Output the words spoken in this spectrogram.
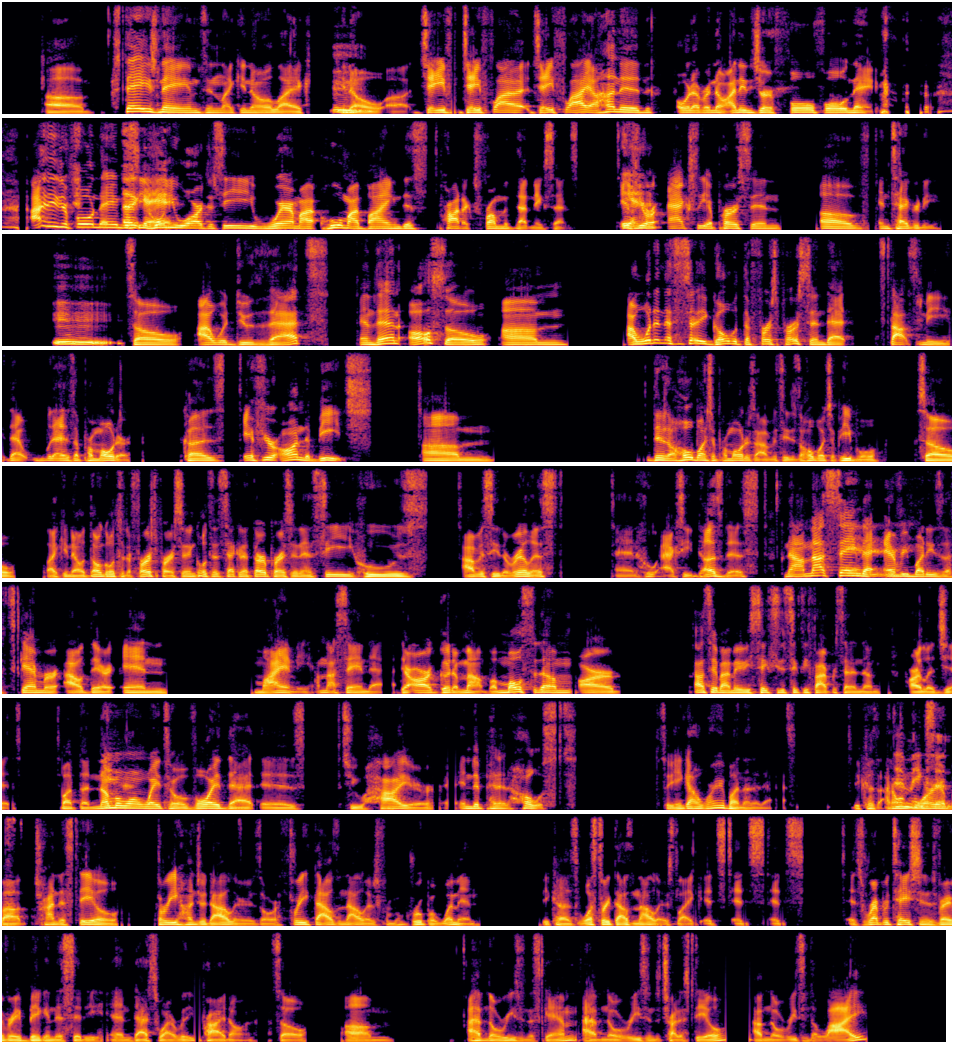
uh, stage names and like you know like you Mm. know uh, J J Fly J Fly a hundred or whatever. No, I need your full full name. I need your full name to see who you are, to see where am I, who am I buying this product from, if that makes sense. If Yeah. you're actually a person of integrity. Mm. So I would do that. And then also, um, I wouldn't necessarily go with the first person that stops me that that is a promoter. Because if you're on the beach, um, there's a whole bunch of promoters, obviously, there's a whole bunch of people. So, like, you know, don't go to the first person, go to the second and third person and see who's obviously the realist and who actually does this. Now, I'm not saying that everybody's a scammer out there in Miami. I'm not saying that. There are a good amount, but most of them are, I'll say about maybe 60 to 65% of them are legit. But the number one way to avoid that is to hire an independent host. So you ain't got to worry about none of that. Because I don't worry sense. about trying to steal $300 or $3,000 from a group of women. Because what's $3,000? Like it's, it's, it's, its reputation is very, very big in this city. And that's what I really pride on. So, um, I have no reason to scam. I have no reason to try to steal. I have no reason to lie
